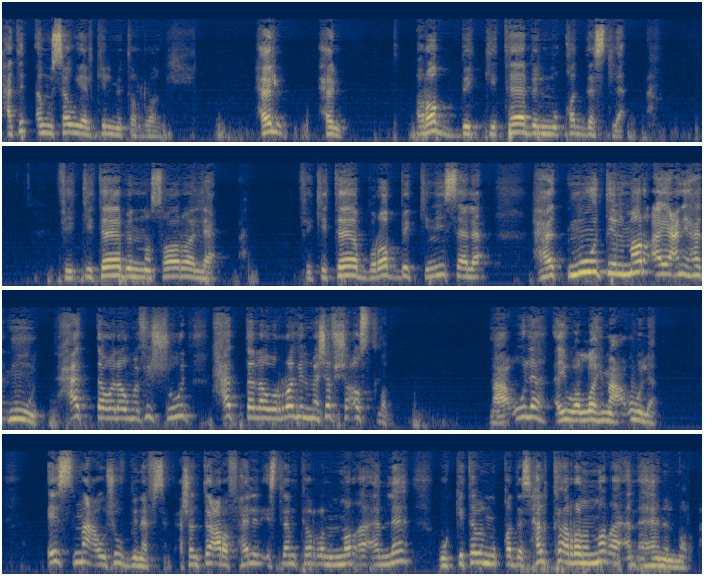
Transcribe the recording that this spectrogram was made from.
هتبقى مساوية لكلمة الراجل. حلو؟ حلو. رب الكتاب المقدس لا. في كتاب النصارى لا. في كتاب رب الكنيسة لا. هتموت المرأة يعني هتموت. حتى ولو ما فيش شهود حتى لو الراجل ما شافش أصلا. معقولة؟ أي أيوة والله معقولة. اسمع وشوف بنفسك عشان تعرف هل الإسلام كرم المرأة أم لا والكتاب المقدس هل كرم المرأة أم أهان المرأة؟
